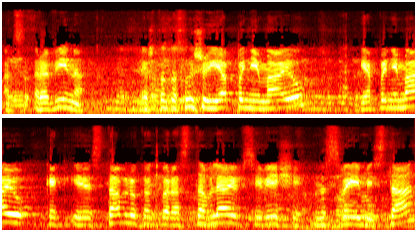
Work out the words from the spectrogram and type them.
от Равина, я что-то слышу, я понимаю, я понимаю, как, ставлю, как бы расставляю все вещи на свои места,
